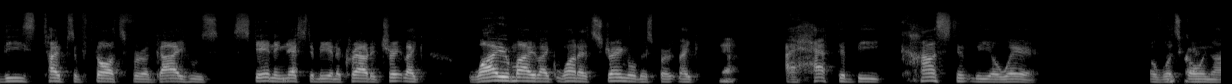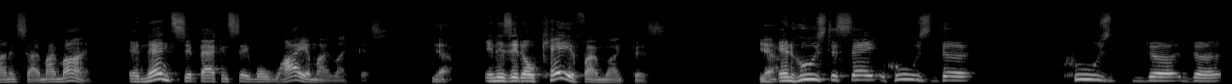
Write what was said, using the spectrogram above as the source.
these types of thoughts for a guy who's standing next to me in a crowded train? Like, why am I like want to strangle this person? Like, Yeah. I have to be constantly aware of what's right. going on inside my mind and then sit back and say, well, why am I like this? Yeah. And is it okay if I'm like this? Yeah. And who's to say who's the who's the the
